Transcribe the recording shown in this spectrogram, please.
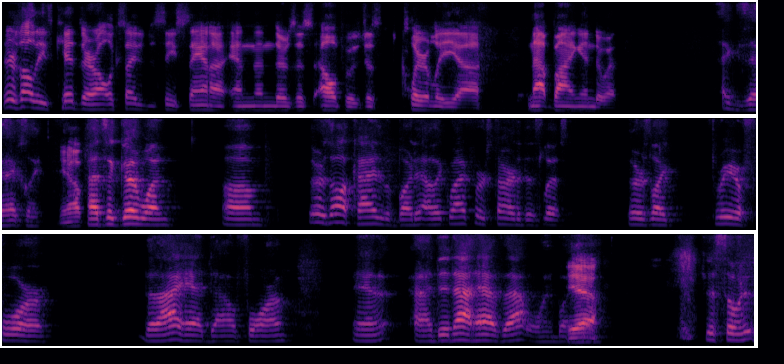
there's all these kids that are all excited to see Santa, and then there's this elf who's just clearly uh, not buying into it. Exactly. Yep. That's a good one. Um, there's all kinds of a buddy. Like when I first started this list, there's like three or four that I had down for him, and I did not have that one. But yeah, uh, just so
